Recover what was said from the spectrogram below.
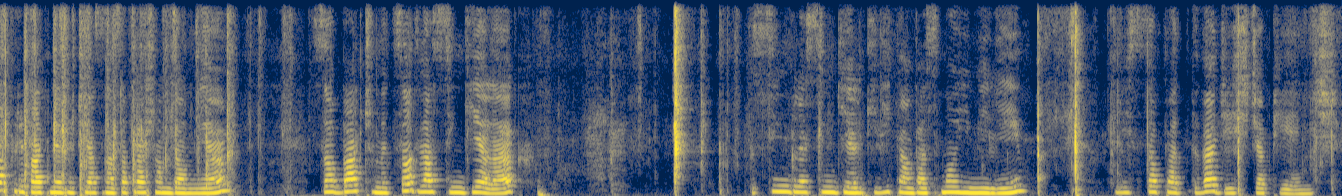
To prywatne, rzecz jasna, zapraszam do mnie. Zobaczmy, co dla singielek. Single, singielki, witam Was, moi mili. Listopad 25.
